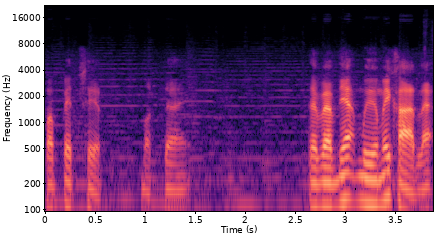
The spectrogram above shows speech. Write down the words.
ปั๊บเป็ดเสร็จหมดได้ แต่แบบเนี้ยมือไม่ขาดแล้ว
